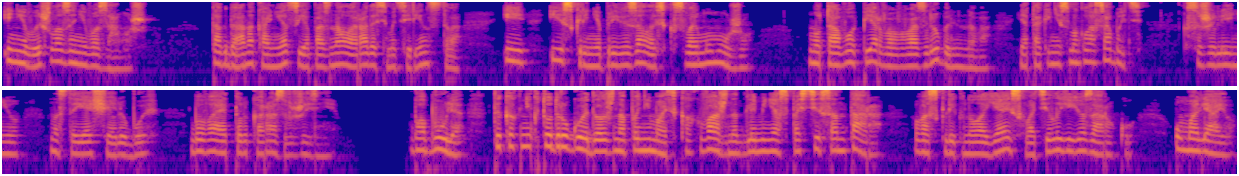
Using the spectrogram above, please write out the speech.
и не вышла за него замуж. Тогда, наконец, я познала радость материнства и искренне привязалась к своему мужу. Но того первого возлюбленного я так и не смогла забыть. К сожалению, настоящая любовь бывает только раз в жизни. «Бабуля, ты как никто другой должна понимать, как важно для меня спасти Сантара!» — воскликнула я и схватила ее за руку. «Умоляю,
